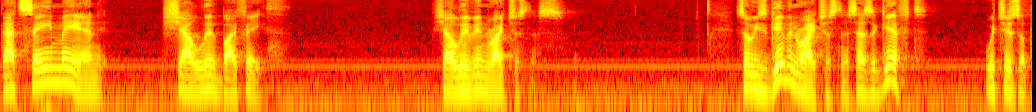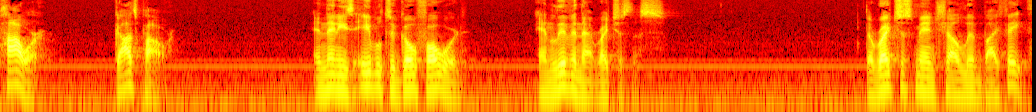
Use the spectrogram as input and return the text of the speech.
That same man shall live by faith, shall live in righteousness. So he's given righteousness as a gift, which is a power, God's power. And then he's able to go forward and live in that righteousness. The righteous man shall live by faith.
